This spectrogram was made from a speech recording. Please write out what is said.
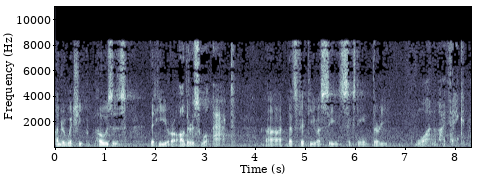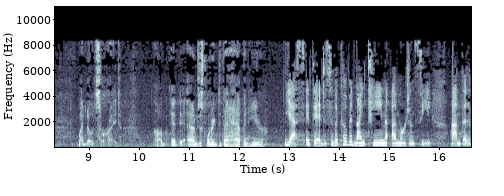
under which he proposes that he or others will act. Uh, that's 50 U.S.C. 1631. I think. My notes are right. Um, and, and I'm just wondering, did that happen here? Yes, it did. So the COVID-19 emergency, um, the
